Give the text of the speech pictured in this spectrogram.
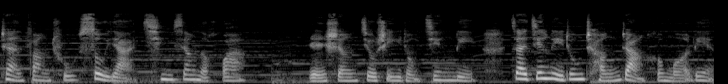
绽放出素雅清香的花。人生就是一种经历，在经历中成长和磨练。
